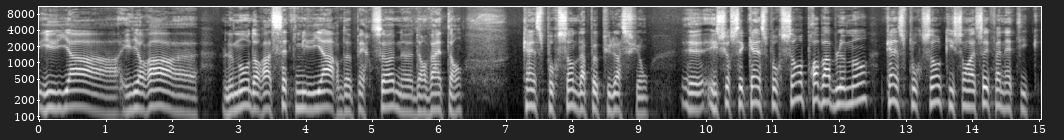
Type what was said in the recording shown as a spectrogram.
il y, a, il y aura, le monde aura 7 milliards de personnes dans 20 ans, 15% de la population. et sur ces 15%, probablement 15% qui sont assez fanatiques.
